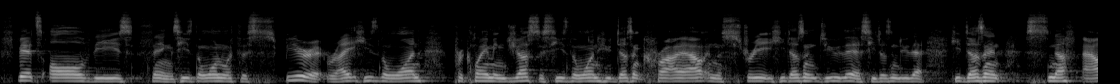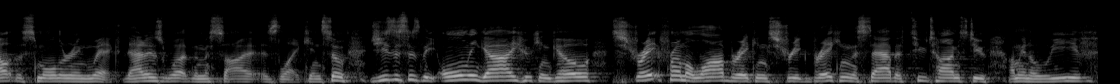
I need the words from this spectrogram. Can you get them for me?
fits all of these things. He's the one with the Spirit, right? He's the one proclaiming justice. He's the one who doesn't cry out in the street. He doesn't do this. He doesn't do that. He doesn't snuff out the smoldering wick. That is what the Messiah is like. And so Jesus is the only guy who can go straight from a law breaking streak, breaking the Sabbath two times, to I'm going to leave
